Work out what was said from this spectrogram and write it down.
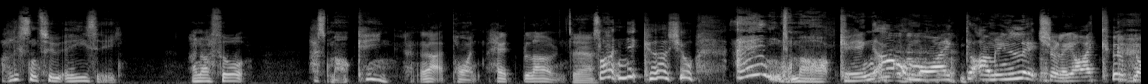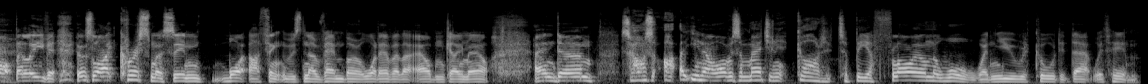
I listened to Easy, and I thought. That's Mark King. At that point, head blown. Yeah. It's like Nik Kershaw and Mark King. Oh my God. I mean, literally, I could not believe it. It was like Christmas in what I think it was November or whatever that album came out. And um, so I was, I, you know, I was imagining, God, to be a fly on the wall when you recorded that with him.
